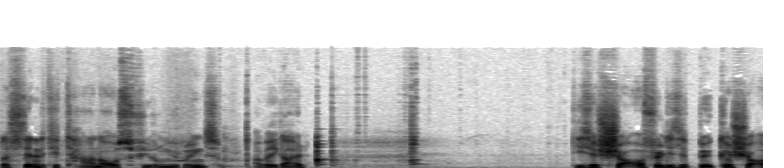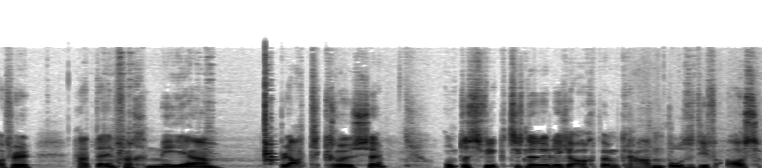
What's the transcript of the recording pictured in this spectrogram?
Das ist eine Titan-Ausführung übrigens, aber egal. Diese Schaufel, diese Böckerschaufel hat einfach mehr Blattgröße und das wirkt sich natürlich auch beim Graben positiv aus.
